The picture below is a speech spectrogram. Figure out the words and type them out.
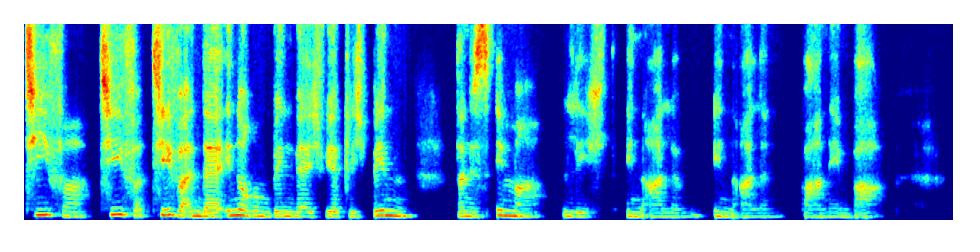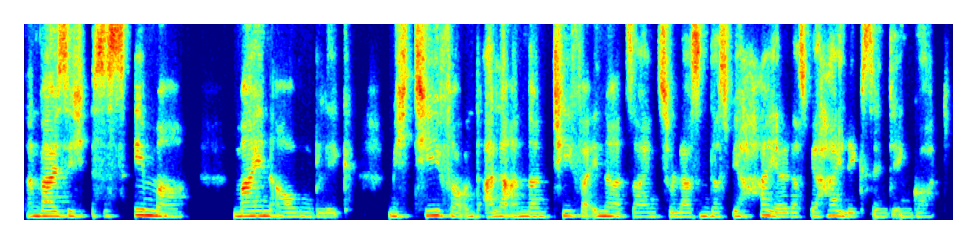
tiefer, tiefer, tiefer in der Erinnerung bin, wer ich wirklich bin, dann ist immer Licht in allem, in allen wahrnehmbar. Dann weiß ich, es ist immer mein Augenblick, mich tiefer und alle anderen tiefer erinnert sein zu lassen, dass wir heil, dass wir heilig sind in Gott.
